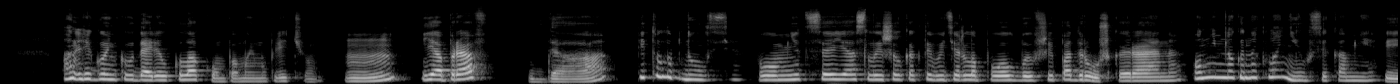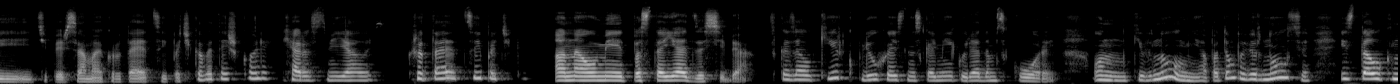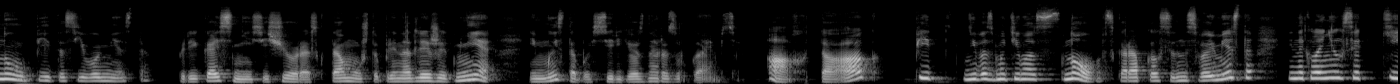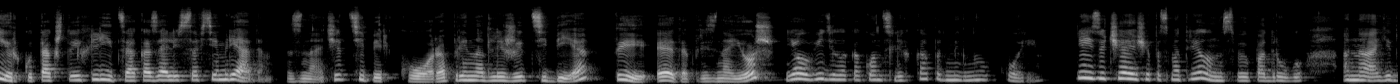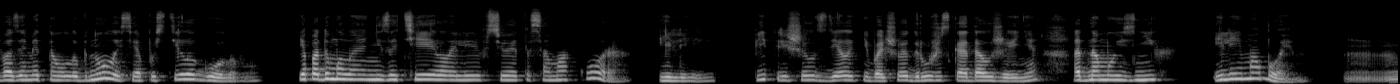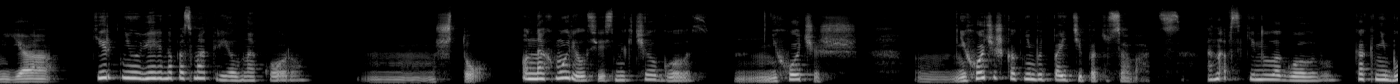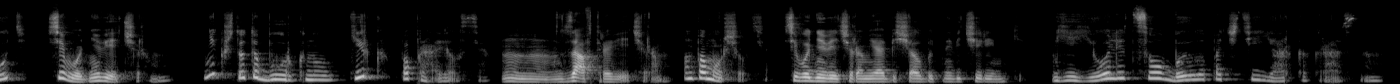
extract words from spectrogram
Он легонько ударил кулаком по моему плечу. «М? Я прав?» «Да». Пит улыбнулся. «Помнится, я слышал, как ты вытерла пол бывшей подружкой Райана». Он немного наклонился ко мне. «Ты теперь самая крутая цыпочка в этой школе?» Я рассмеялась. «Крутая цыпочка». «Она умеет постоять за себя», — сказал Кирк, плюхаясь на скамейку рядом с Корой. Он кивнул мне, а потом повернулся и столкнул Пита с его места. Прикоснись еще раз к тому, что принадлежит мне, и мы с тобой серьезно разругаемся. Ах, так? Пит невозмутимо снова вскарабкался на свое место и наклонился к Кирку, так что их лица оказались совсем рядом. Значит, теперь Кора принадлежит тебе? Ты это признаешь? Я увидела, как он слегка подмигнул Коре. Я изучающе посмотрела на свою подругу. Она едва заметно улыбнулась и опустила голову. Я подумала, не затеяла ли все это сама Кора, или Пит решил сделать небольшое дружеское одолжение одному из них, или им обоим. Я... Кирк неуверенно посмотрел на Кору. Что? Он нахмурился и смягчил голос. Не хочешь... Не хочешь как-нибудь пойти потусоваться? Она вскинула голову. Как-нибудь? Сегодня вечером. Ник что-то буркнул. Кирк поправился. «М -м, «Завтра вечером». Он поморщился. «Сегодня вечером я обещал быть на вечеринке». Ее лицо было почти ярко-красным.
